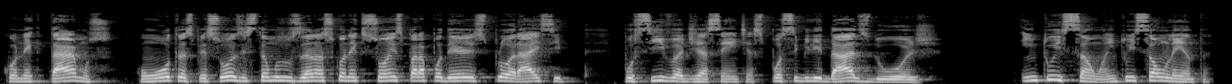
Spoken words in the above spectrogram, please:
conectarmos com outras pessoas, estamos usando as conexões para poder explorar esse possível adjacente, as possibilidades do hoje. Intuição, a intuição lenta.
